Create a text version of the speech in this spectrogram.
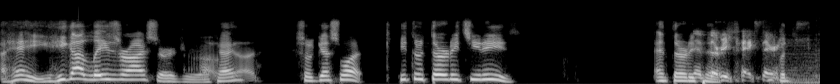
uh, hey, he got laser eye surgery. Okay, Oh, so guess what? He threw thirty TDs and thirty And picks. thirty picks there. But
